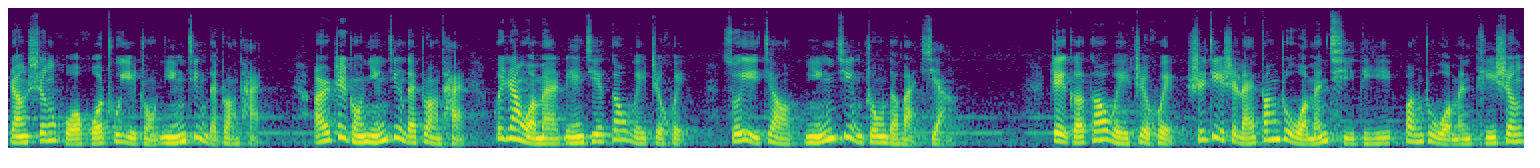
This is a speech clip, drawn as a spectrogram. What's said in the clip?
让生活活出一种宁静的状态。而这种宁静的状态，会让我们连接高维智慧。所以叫宁静中的晚霞，这个高维智慧实际是来帮助我们启迪，帮助我们提升，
